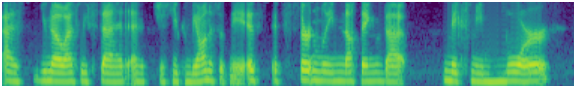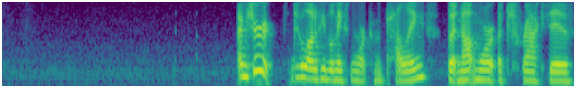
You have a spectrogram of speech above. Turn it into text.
as you know as we've said and it's just you can be honest with me it's it's certainly nothing that makes me more I'm sure to a lot of people it makes me more compelling, but not more attractive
